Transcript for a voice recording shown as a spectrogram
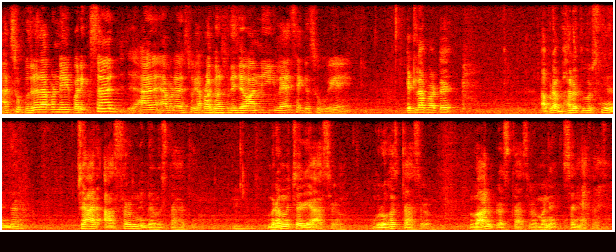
આખો કુદરત આપણને એ પરીક્ષા જ આપણે શું આપણા ઘર સુધી જવાની લે છે કે શું એ? એટલા માટે આપણા ભારત વર્ષની અંદર ચાર આશ્રમની વ્યવસ્થા હતી. બ્રહ્મચર્ય આશ્રમ ગૃહસ્થ આશ્રમ વાનપ્રસ્થ આશ્રમ અને સંન્યાસ આશ્રમ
